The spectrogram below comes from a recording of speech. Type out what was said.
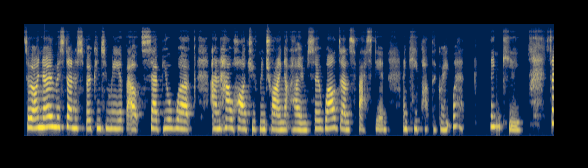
So, I know Miss Dunn has spoken to me about Seb, your work, and how hard you've been trying at home. So, well done, Sebastian, and keep up the great work. Thank you. So,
